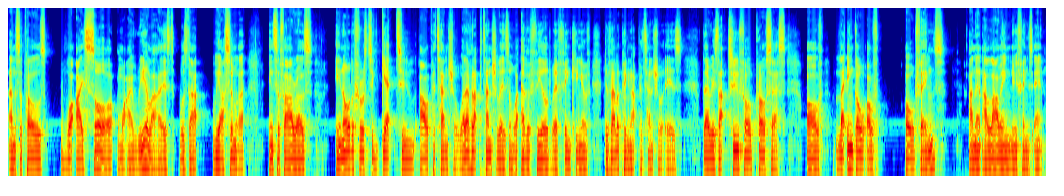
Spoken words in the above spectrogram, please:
And I suppose what I saw and what I realized was that we are similar insofar as in order for us to get to our potential, whatever that potential is and whatever field we're thinking of developing that potential is, there is that twofold process of letting go of old things and then allowing new things in.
